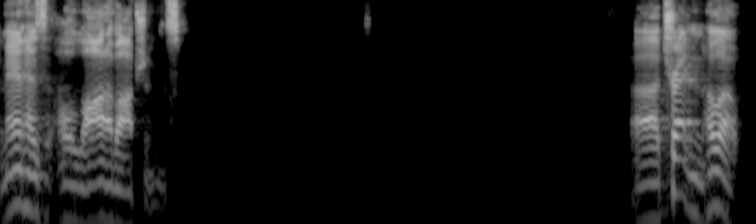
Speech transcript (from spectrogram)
The man has a lot of options. Uh, Trenton, hello.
